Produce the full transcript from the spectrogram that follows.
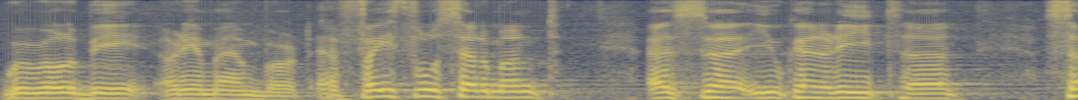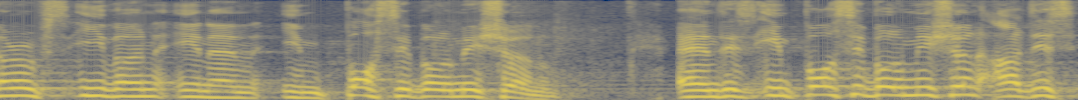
we will be remembered. A faithful servant, as uh, you can read, uh, serves even in an impossible mission. And this impossible mission are these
